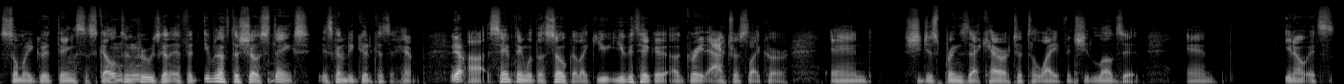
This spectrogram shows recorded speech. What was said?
so many good things The Skeleton Mhm. Crew. is gonna if it, even if the show stinks, it's gonna be good because of him. Yep. Uh, same thing with Ahsoka. Like you, you could take a, a great actress like her, and she just brings that character to life, and she loves it. And you know, it's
